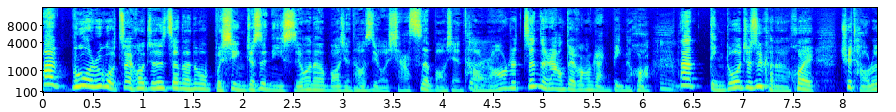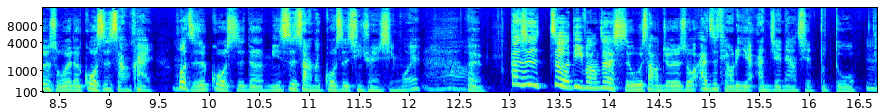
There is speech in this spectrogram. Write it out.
那不过如果最后就是真的那么不幸，就是你使用那个保险套是有瑕疵的保险套，然后就真的让对方染病的话，那顶多就是可能会去讨论所谓的过失伤害，或者是过失的民事上的过失侵权行为。对。但是这个地方在实务上就是说，艾滋条例的案件量其实不多。嗯。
